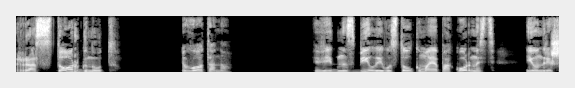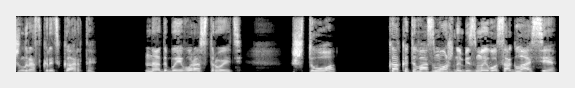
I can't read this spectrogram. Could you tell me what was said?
расторгнут. Вот оно. Видно, сбила его с толку моя покорность, и он решил раскрыть карты. Надо бы его расстроить. «Что? Как это возможно без моего согласия?»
